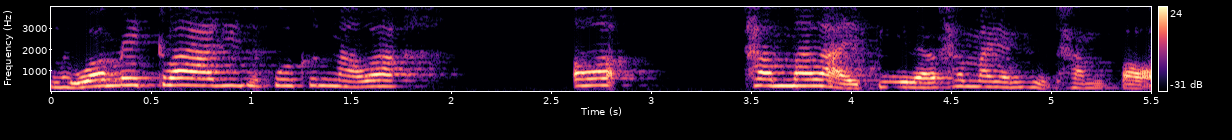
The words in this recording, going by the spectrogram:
หรือว่าไม่กล้าที่จะพูดขึ้นมาว่าเออทำมาหลายปีแล้วทำไมยังถึงทำต่อ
